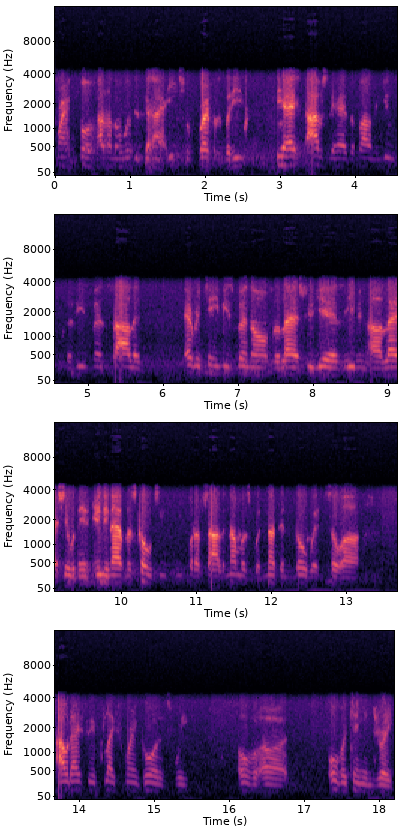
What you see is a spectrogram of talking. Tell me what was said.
Frank Gore. I don't know what this guy eats for breakfast, but he he has obviously has a fountain youth because he's been solid every team he's been on for the last few years. Even uh, last year with the Indianapolis coach, he, he put up solid numbers with nothing to go with. So uh, I would actually flex Frank Gore this week over uh, over Kenyan Drake.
